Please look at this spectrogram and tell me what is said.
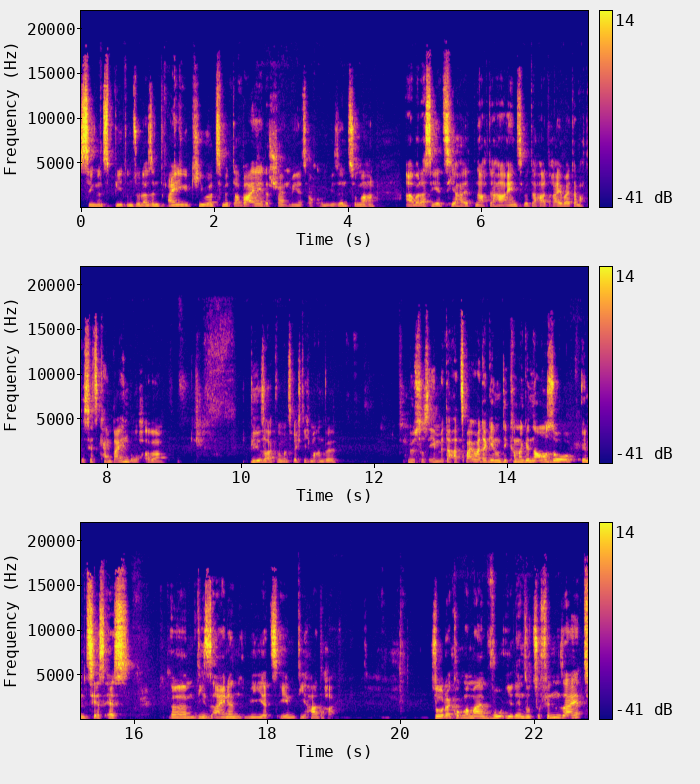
Single Speed und so. Da sind einige Keywords mit dabei. Das scheint mir jetzt auch irgendwie Sinn zu machen. Aber dass ihr jetzt hier halt nach der H1 mit der H3 weitermacht, ist jetzt kein Beinbruch. Aber wie gesagt, wenn man es richtig machen will, müsste es eben mit der H2 weitergehen. Und die kann man genauso im CSS ähm, designen wie jetzt eben die H3. So, dann gucken wir mal, wo ihr denn so zu finden seid.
